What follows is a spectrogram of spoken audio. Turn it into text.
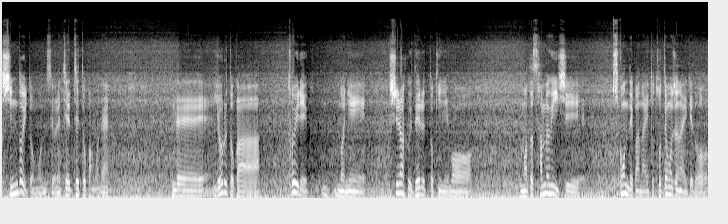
しんどいと思うんですよね。手手とかもね。で夜とかトイレ行くのにシュラフ出る時にもまた寒いし着込んでいかないととてもじゃないけど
